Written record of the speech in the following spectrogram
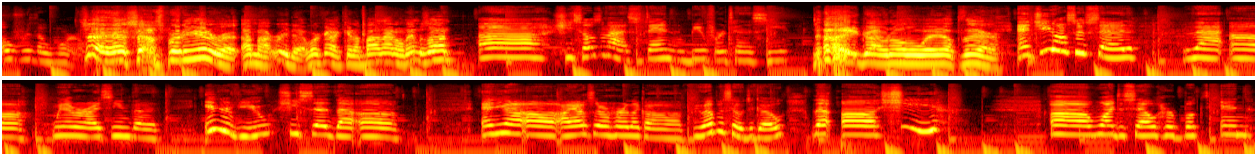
Over the World." Say, that sounds pretty interesting. I might read that. Where can I can I buy that on Amazon? Uh, she sells them at a stand in Beaufort, Tennessee. I ain't driving all the way up there. And she also said that uh, whenever I seen the interview, she said that uh, and yeah, uh, I also heard like a few episodes ago that uh she uh wanted to sell her books in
